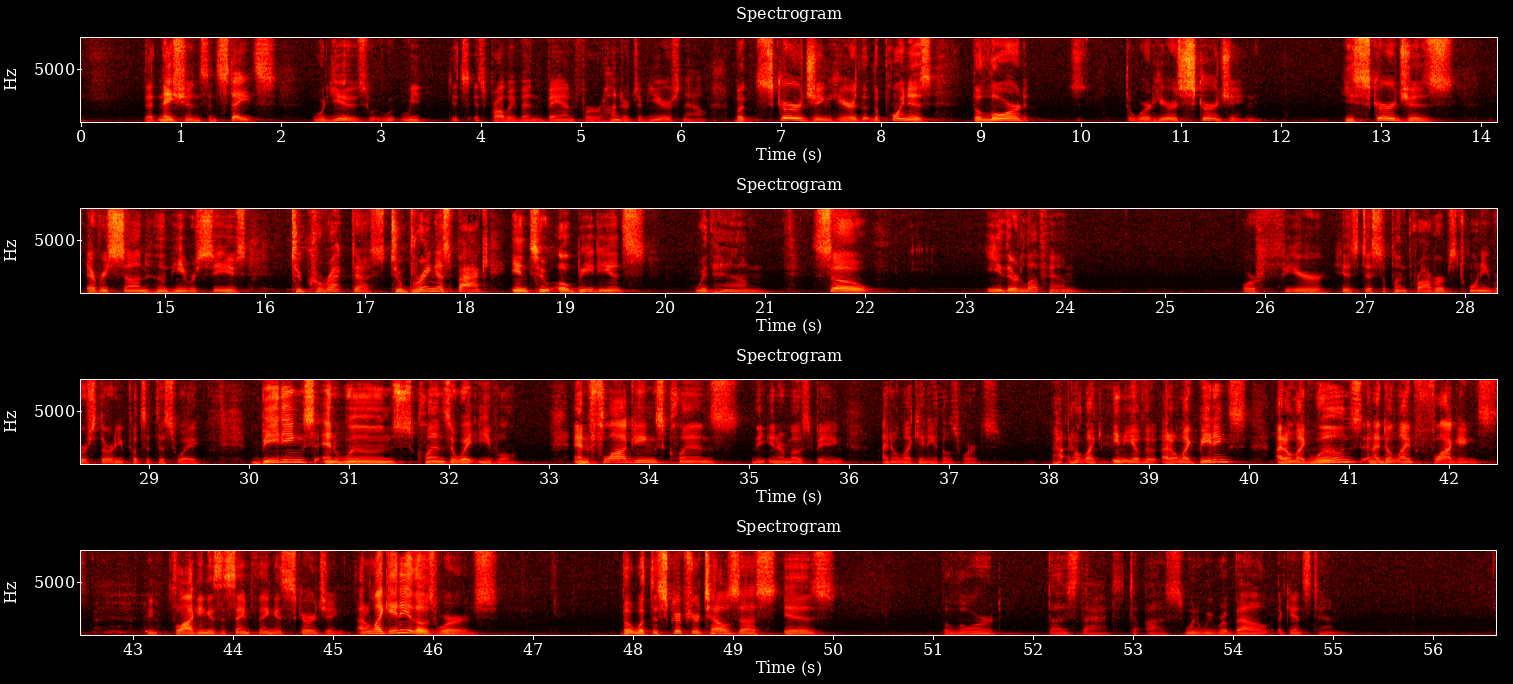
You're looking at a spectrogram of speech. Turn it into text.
that nations and states would use. We, we, it's, it's probably been banned for hundreds of years now. But scourging here, the, the point is the Lord, the word here is scourging. He scourges every son whom he receives to correct us, to bring us back into obedience with him. So either love him or fear his discipline. Proverbs 20, verse 30 puts it this way Beatings and wounds cleanse away evil, and floggings cleanse the innermost being. I don't like any of those words. I don't like any of those. I don't like beatings, I don't like wounds, and I don't like floggings. I mean, flogging is the same thing as scourging. I don't like any of those words. But what the scripture tells us is the Lord does that to us when we rebel against Him.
